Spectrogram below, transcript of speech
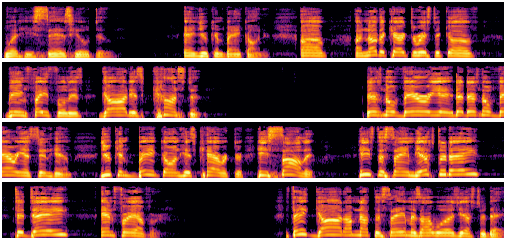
what he says he'll do. And you can bank on it. Uh, another characteristic of being faithful is God is constant. There's no vari- there's no variance in him. You can bank on his character. He's solid. He's the same yesterday, today, and forever. Thank God I'm not the same as I was yesterday.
